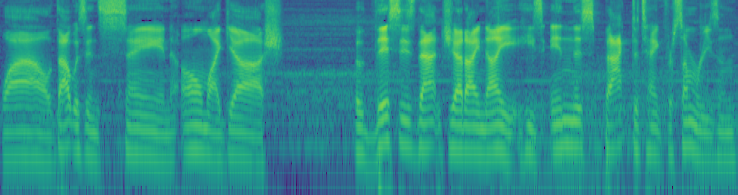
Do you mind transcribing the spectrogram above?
Wow, that was insane. Oh my gosh. So this is that Jedi Knight. He's in this Bacta tank for some reason.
